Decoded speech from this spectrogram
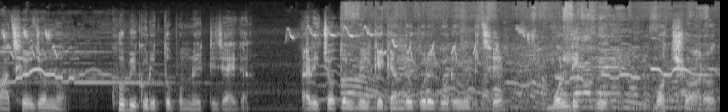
মাছের জন্য খুবই গুরুত্বপূর্ণ একটি জায়গা। আর এই চতলবিলকে কেন্দ্র করে গড়ে উঠছে মল্লিকপুর মৎস্য আড়ত।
